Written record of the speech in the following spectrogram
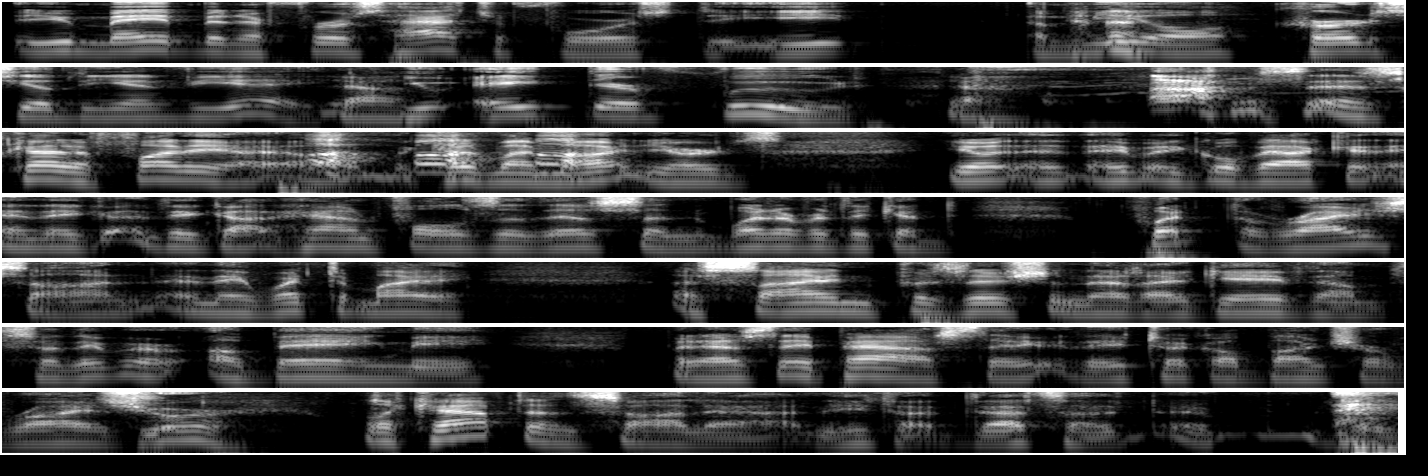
You may have been the first hatchet force to eat a meal courtesy of the NVA. Yeah. You ate their food. Yeah. it's, it's kind of funny uh, because my Montagnards, you know, they would go back and, and they they got handfuls of this and whatever they could put the rice on, and they went to my assigned position that I gave them, so they were obeying me. But as they passed, they they took a bunch of rice. Sure. Well, the captain saw that, and he thought that's a, a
